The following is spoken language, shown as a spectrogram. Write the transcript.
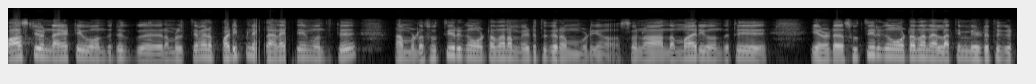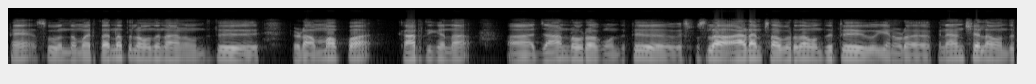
பாசிட்டிவ் நெகட்டிவ் வந்துட்டு நம்மளுக்கு தேவையான படிப்பினைகள் அனைத்தையும் வந்துட்டு நம்மளோட சுற்றி இருக்கவங்கள்ட்ட தான் நம்ம எடுத்துக்கிற முடியும். ஸோ நான் அந்த மாதிரி வந்துட்டு என்னோட சுற்றி இருக்கவங்கள்ட்ட தான் நான் எல்லாத்தையுமே எடுத்துக்கிட்டேன். ஸோ இந்த மாதிரி தருணத்தில் வந்து நான் வந்துட்டு என்னோட அம்மா அப்பா கார்த்திக் அண்ணா ஜான் லோராவுக்கு வந்துட்டு ஸ்பெஷலாக ஆடம்ஸ் அவர் தான் வந்துட்டு என்னோட ஃபினான்ஷியலாக வந்து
